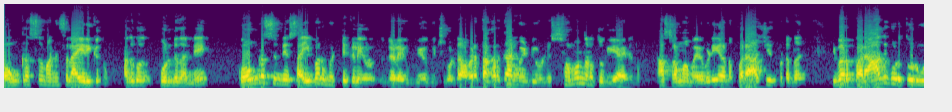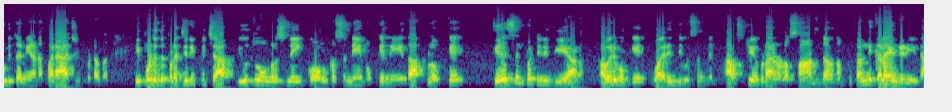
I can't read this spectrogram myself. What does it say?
കോൺഗ്രസ് മനസ്സിലായിരിക്കുന്നു. അതുകൊണ്ട് തന്നെ കോൺഗ്രസിന്റെ സൈബർ വെട്ടുകളെ ഉപയോഗിച്ചുകൊണ്ട് അവരെ തകർക്കാൻ വേണ്ടിയുള്ള ശ്രമം നടത്തുകയായിരുന്നു. ആ ശ്രമം എവിടെയാണ് പരാജയപ്പെട്ടത്? ഇവർ പരാതി കൊടുത്തതോടുകൂടി തന്നെയാണ് പരാജയപ്പെട്ടത്. ഇപ്പോൾ ഇത് പ്രചരിപ്പിച്ച യൂത്ത് കോൺഗ്രസിനെയും കോൺഗ്രസിന്റെയും ഒക്കെ നേതാക്കളൊക്കെ കേസിൽപ്പെട്ടിരിക്കുകയാണ് അവരുമൊക്കെ വരും ദിവസങ്ങളിൽ അറസ്റ്റ് ചെയ്യപ്പെടാനുള്ള സാധ്യത നമുക്ക് തള്ളിക്കളയാൻ കഴിയില്ല.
